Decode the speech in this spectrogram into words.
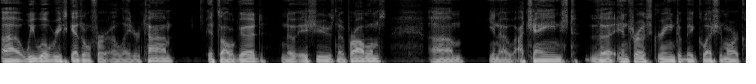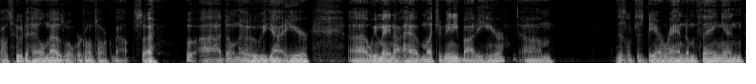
uh, we will reschedule for a later time. It's all good, no issues, no problems. Um, you know, I changed the intro screen to a big question mark because who the hell knows what we're going to talk about. So I don't know who we got here. Uh, we may not have much of anybody here. Um, this will just be a random thing. And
